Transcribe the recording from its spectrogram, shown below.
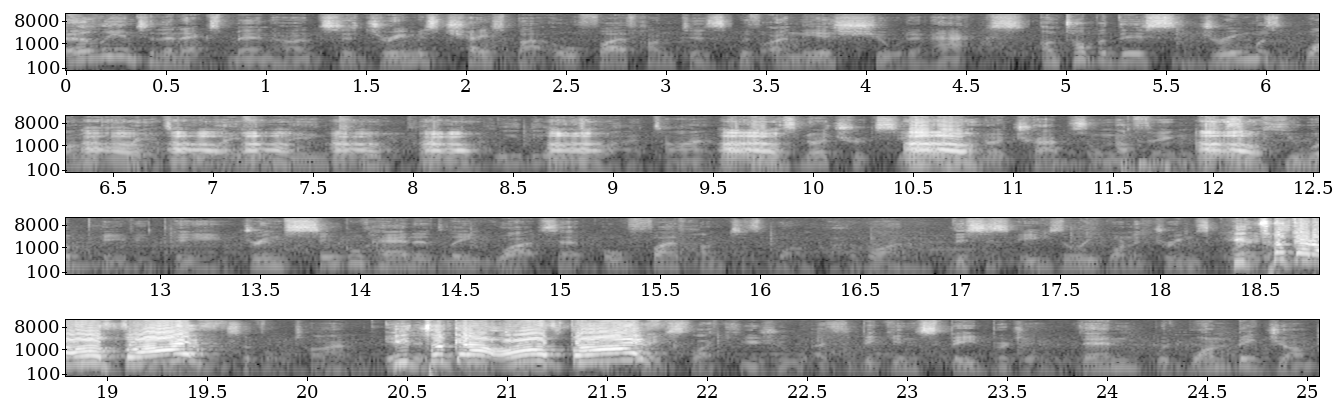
Early into the next manhunt, Dream is chased by all five hunters with only a shield and axe. On top of this, Dream was one crit away from uh-oh, being uh-oh, killed uh-oh, the entire time. There was no tricks here, uh-oh, no traps or nothing. Just pure PvP. Dream single-handedly wipes out all five hunters one by one. This is easily one of Dream's He took out all five? of all time. He In took out all five? like usual as he begins speed bridging. Then, with one big jump,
